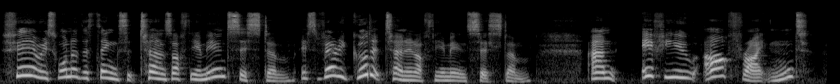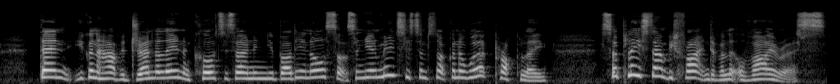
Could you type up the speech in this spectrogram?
fear is one of the things that turns off the immune system. It's very good at turning off the immune system. And if you are frightened, then you're going to have adrenaline and cortisone in your body and all sorts, and your immune system's not going to work properly. So please don't be frightened of a little virus.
